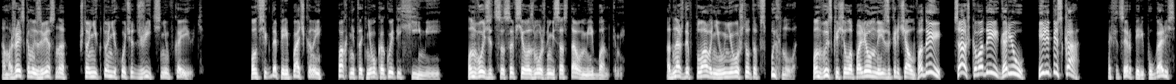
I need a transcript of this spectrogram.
О Можайском известно, что никто не хочет жить с ним в каюте. Он всегда перепачканный, пахнет от него какой-то химией. Он возится со всевозможными составами и банками. Однажды в плавании у него что-то вспыхнуло. Он выскочил опаленный и закричал «Воды! Сашка, воды! Горю! Или песка!» Офицеры перепугались,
